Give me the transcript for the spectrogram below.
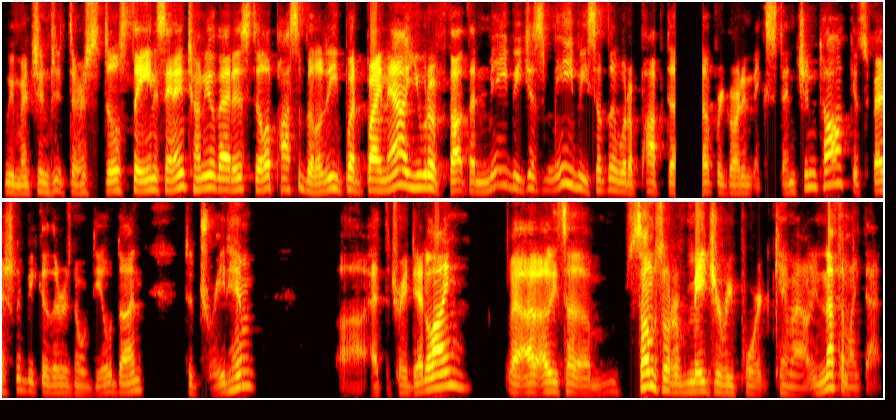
we mentioned they're still staying in San Antonio. That is still a possibility. But by now, you would have thought that maybe, just maybe, something would have popped up regarding extension talk, especially because there was no deal done to trade him uh, at the trade deadline. Uh, at least um, some sort of major report came out. Nothing like that.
